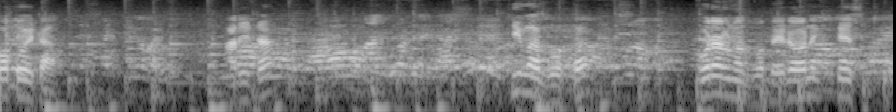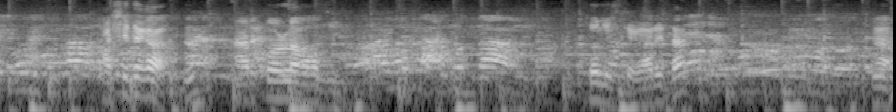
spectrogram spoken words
কত এটা? আর এটা? কি মাছ ভর্তা? কোরাল মাছ ভর্তা। এটা অনেক টেস্ট আশি টাকা। আর করলা ভাজি। চল্লিশ টাকা আর এটা হ্যাঁ।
